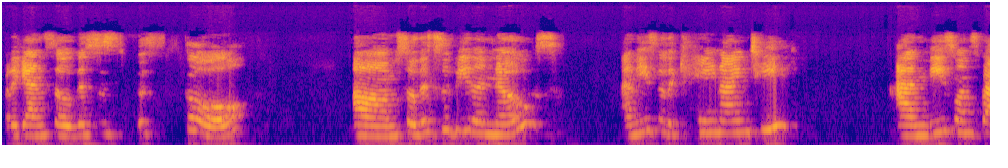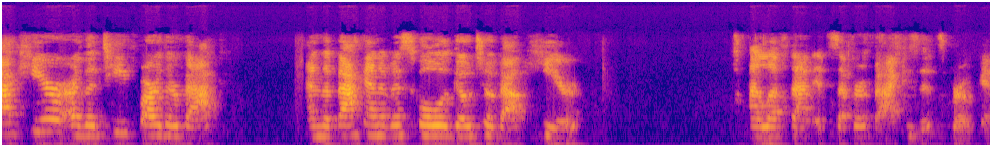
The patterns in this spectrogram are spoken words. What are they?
But again, so this is the skull. Um, so this would be the nose, and these are the canine teeth. And these ones back here are the teeth farther back, and the back end of the skull would go to about here. I left that in separate bag because it's broken.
